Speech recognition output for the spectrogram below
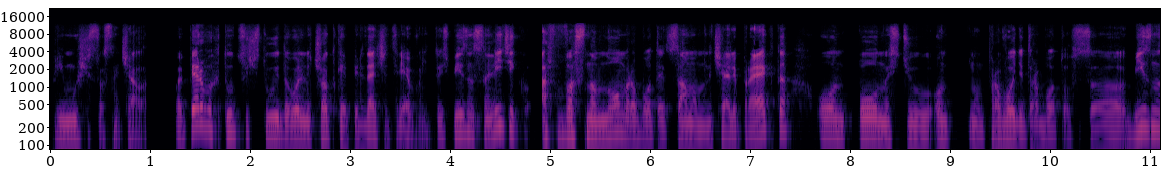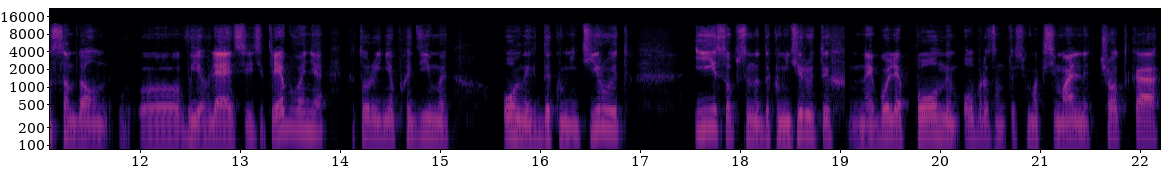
преимущества сначала. Во-первых, тут существует довольно четкая передача требований. То есть бизнес-аналитик в основном работает в самом начале проекта, он полностью он, ну, проводит работу с бизнесом, да, он э, выявляет все эти требования, которые необходимы, он их документирует и, собственно, документирует их наиболее полным образом, то есть максимально четко,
